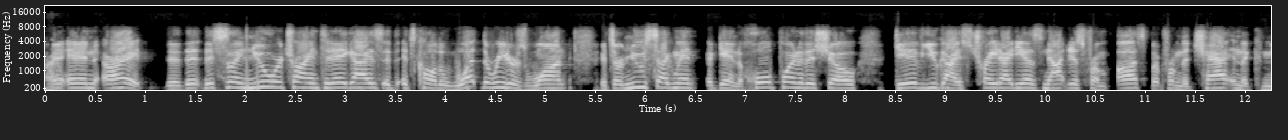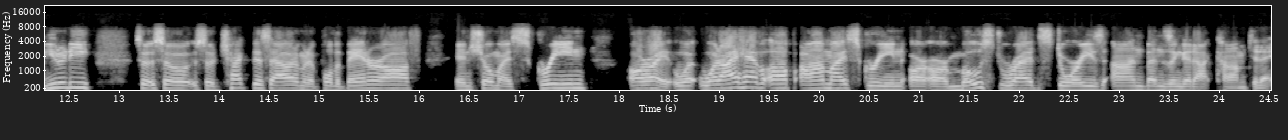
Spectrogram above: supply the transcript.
All right. And, and all right, this is something new we're trying today, guys. It's called "What the Readers Want." It's our new segment. Again, the whole point of this show: give you guys trade ideas, not just from us, but from the chat and the community. So, so, so check this out. I'm going to pull the banner off and show my screen. All right, what what I have up on my screen are our most read stories on Benzinga.com today.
